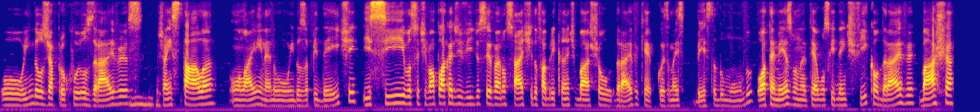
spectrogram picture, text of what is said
o Windows já procura os drivers, já instala online, né, no Windows Update. E se você tiver uma placa de vídeo, você vai no site do fabricante, baixa o driver, que é a coisa mais besta do mundo. Ou até mesmo, né, tem alguns que identificam o driver, baixa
